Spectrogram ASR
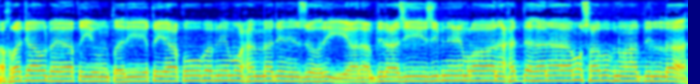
أخرجه البياقي من طريق يعقوب بن محمد الزهري عن عبد العزيز بن عمران حدثنا مصعب بن عبد الله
